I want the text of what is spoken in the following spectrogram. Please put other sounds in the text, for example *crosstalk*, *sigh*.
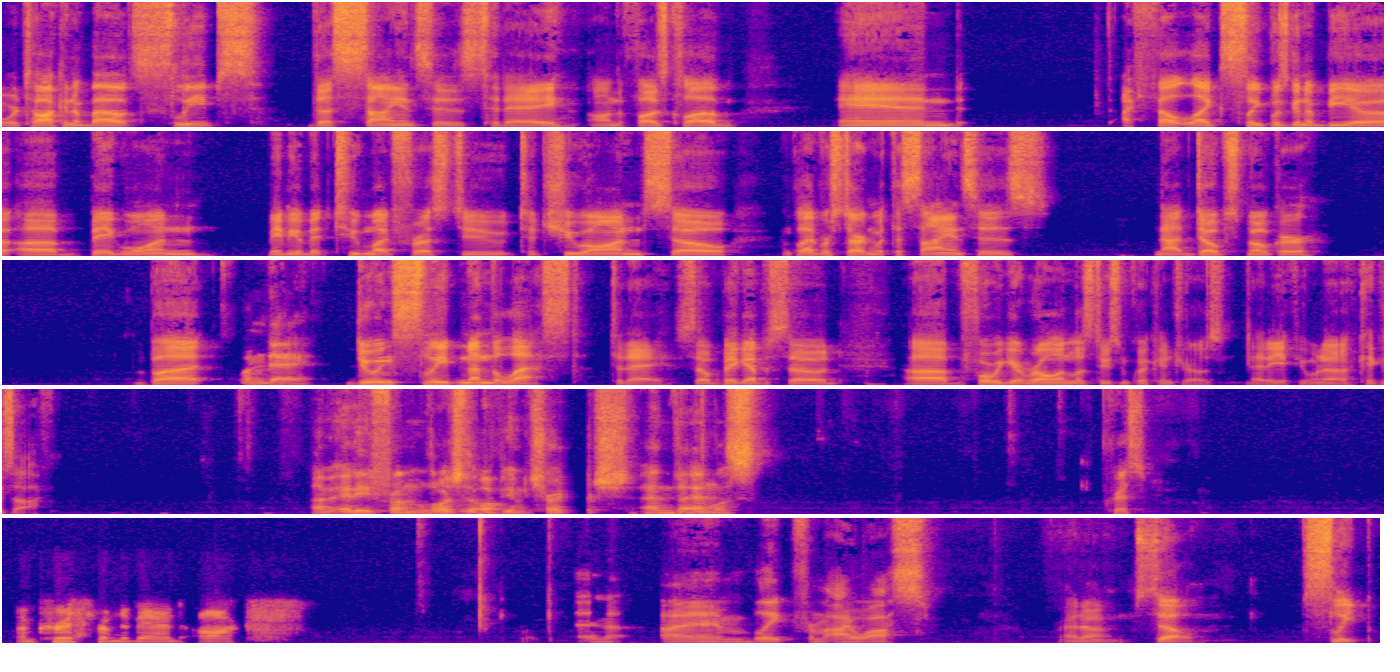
We're talking about sleeps the sciences today on the Fuzz Club, and I felt like sleep was going to be a, a big one, maybe a bit too much for us to to chew on. So I'm glad we're starting with the sciences, not dope smoker, but one day doing sleep nonetheless today. So big episode. Uh, before we get rolling, let's do some quick intros. Eddy, if you want to kick us off. I'm Eddy from Lords of the Opium Church and the Endless. Kris. I'm Kris from the band Aawks. And I'm Blake from Aiwass. Right on. So, Sleep.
